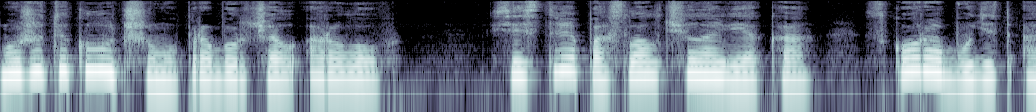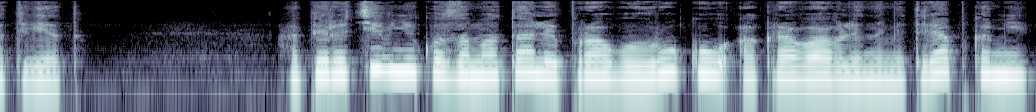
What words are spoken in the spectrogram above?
«Может, и к лучшему», — пробурчал Орлов. «К сестре послал человека. Скоро будет ответ». Оперативнику замотали правую руку окровавленными тряпками,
